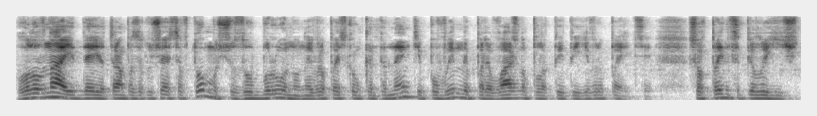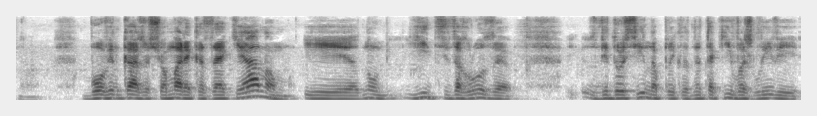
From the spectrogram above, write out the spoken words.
Головна ідея Трампа заключається в тому, що за оборону на європейському континенті повинні переважно платити європейці, що в принципі логічно. Бо він каже, що Америка за океаном, і ну, їй ці загрози від Росії, наприклад, не такі важливі,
